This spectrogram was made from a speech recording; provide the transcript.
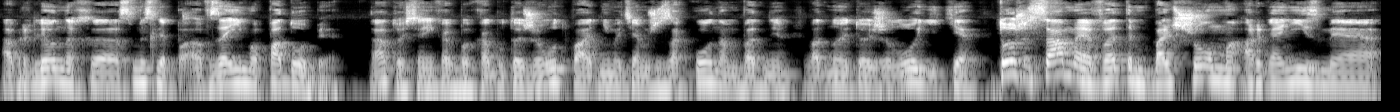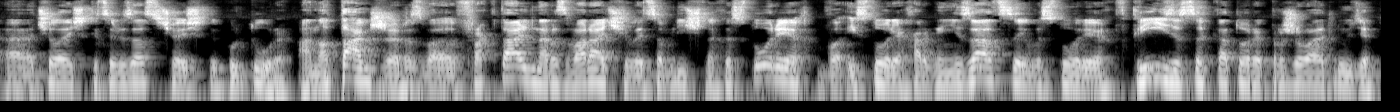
определенных смысле взаимоподобия. Да, то есть они как бы как будто живут по одним и тем же законам, в, одни, в одной и той же логике. То же самое в этом большом организме э, человеческой цивилизации, человеческой культуры. Она также разво- фрактально разворачивается в личных историях, в историях организации, в историях, в кризисах, которые проживают люди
